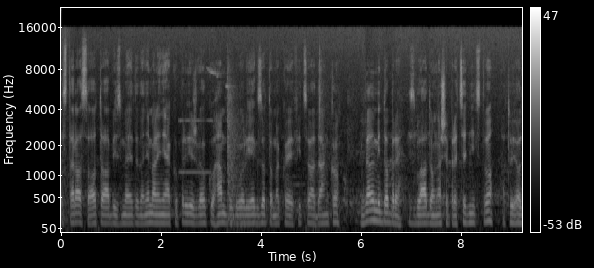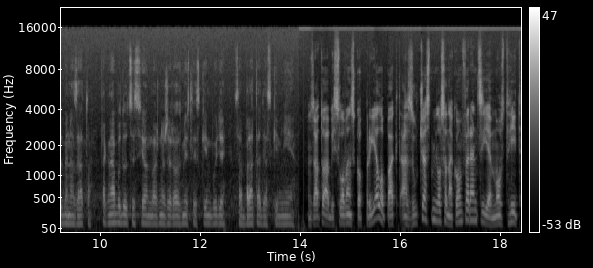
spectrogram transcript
Staral sa o to, aby sme teda nemali nejakú príliš veľkú hambu kvôli exotom, ako je Fico a Danko. Veľmi dobre zvládol naše predsedníctvo a tu je odmena za to. Tak na budúce si on možno, že rozmyslí, s kým bude sa bratať a s kým nie. Za to, aby Slovensko prijalo pakt a zúčastnilo sa na konferencii je Most Hit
